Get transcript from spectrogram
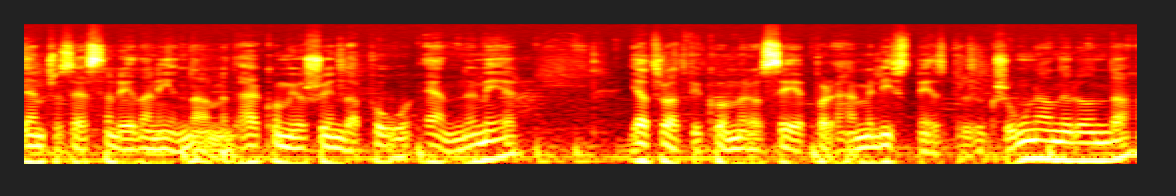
den processen redan innan men det här kommer ju att skynda på ännu mer. Jag tror att vi kommer att se på det här med livsmedelsproduktion annorlunda.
